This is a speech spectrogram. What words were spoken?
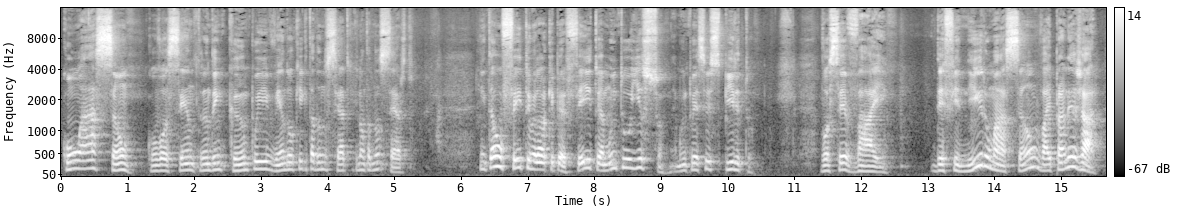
com a ação, com você entrando em campo e vendo o que está dando certo e o que não está dando certo. Então, feito melhor que perfeito é muito isso, é muito esse espírito. Você vai definir uma ação, vai planejar.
